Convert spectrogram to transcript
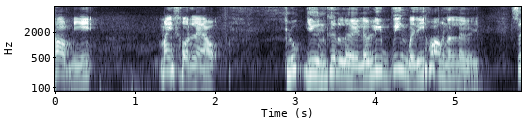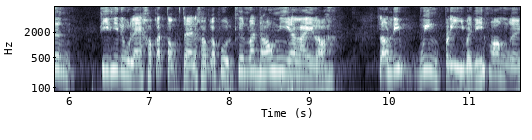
รอบนี้ ไม่ทนแล้ว ลุกยืนขึ้นเลยแล้วรีบวิ่งไปที่ห้องนั้นเลย ซึ่งพี่ที่ดูแลเขาก็ตกใจแล้วเขาก็พูดขึ้นว่าน้องมีอะไรเหรอ เรารีบวิ่งปรีไปที่ห้องเลย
